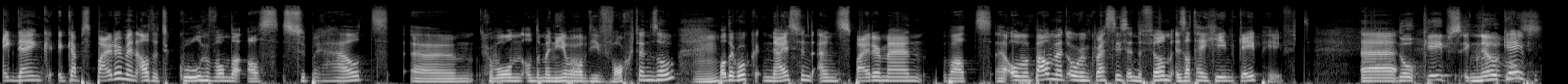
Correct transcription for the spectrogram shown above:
ik denk, ik heb Spider-Man altijd cool gevonden als superheld. Ehm, gewoon op de manier waarop die vocht en zo. Mhm. Wat ik ook nice vind aan Spider-Man, wat eh, op een bepaald moment ook een kwestie is in de film, is dat hij geen cape heeft. Eh, No capes, no Incredibles. capes.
